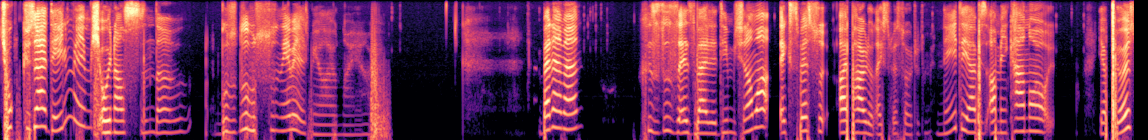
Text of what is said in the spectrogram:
Çok güzel değil miymiş oyun aslında? Buzlu buzsuz niye belirtmiyorlar onlar ya? Ben hemen hızlı hızlı ezberlediğim için ama espresso ay pardon espresso dedim. Neydi ya biz americano yapıyoruz.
